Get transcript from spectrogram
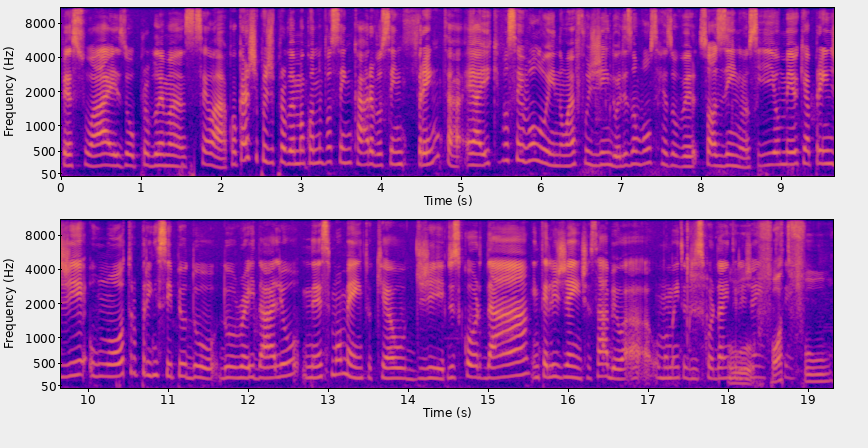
pessoais ou problemas, sei lá, qualquer tipo de problema, quando você encara, você enfrenta, é aí que você evolui, não é fugindo. Eles não vão se resolver sozinhos. E eu meio que aprendi um outro princípio do, do Ray Dalio nesse momento, que é o de discordar discordar inteligente, sabe? O, a- o momento de discordar inteligente. O assim. thoughtful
